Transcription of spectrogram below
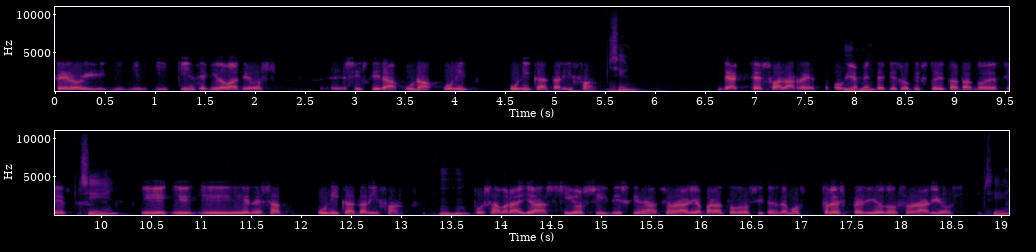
0 y, y- y 15 kilovatios eh, existirá una uni- única tarifa Sí, de acceso a la red, obviamente, que es lo que estoy tratando de decir, sí. y, en esa única tarifa pues habrá ya sí o sí discriminación horaria para todos y tendremos tres periodos horarios Sí.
